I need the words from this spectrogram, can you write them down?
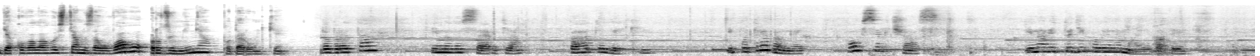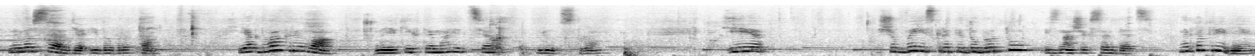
дякувала гостям за увагу, розуміння, подарунки. Доброта і милосердя багатоликі, і потреба в них повсякчас, і навіть тоді, коли немає води. Милосердя і доброта, як два крила, на яких тримається людство. І щоб виіскрити доброту із наших сердець, не потрібні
